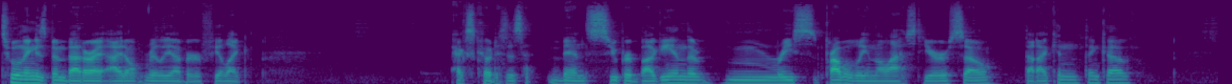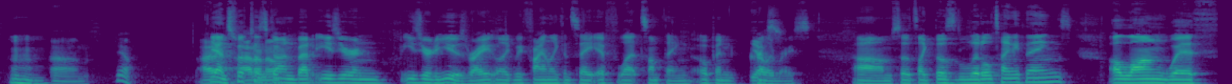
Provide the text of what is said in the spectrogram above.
tooling has been better. I, I don't really ever feel like Xcode has been super buggy in the mm, probably in the last year or so that I can think of. Mm-hmm. Um, yeah. I, yeah, and Swift has know. gotten better, easier and easier to use, right? Like we finally can say if let something open curly yes. brace. Um, so it's like those little tiny things, along with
